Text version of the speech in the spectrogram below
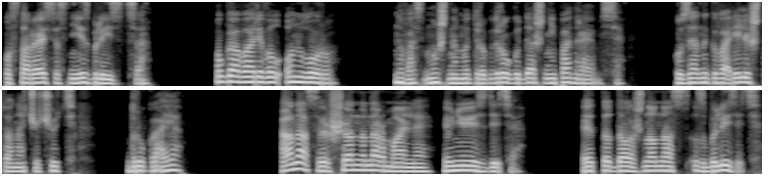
постарайся с ней сблизиться», — уговаривал он Лору. «Но, возможно, мы друг другу даже не понравимся. Кузены говорили, что она чуть-чуть другая». «Она совершенно нормальная, и у нее есть дети. Это должно нас сблизить.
